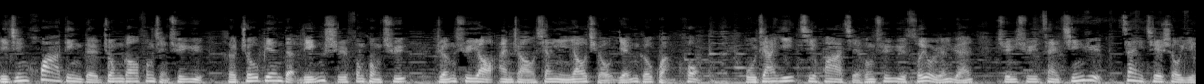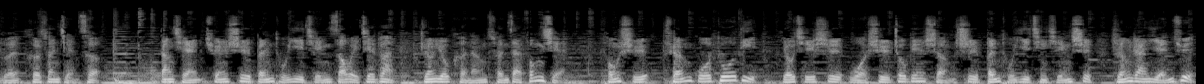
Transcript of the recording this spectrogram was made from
已经划定的中高风险区域和周边的临时封控区，仍需要按照相应要求严格管控。五加一计划解封区域所有人员均需在今日再接受一轮核酸检测。当前全市本土疫情早尾阶段仍有可能存在风险，同时全国多地，尤其是我市周边省市本土疫情形势仍然严峻，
